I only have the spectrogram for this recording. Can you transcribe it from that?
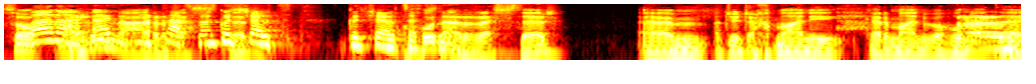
So, mae hwnna ar y Mae'n good shout. Good shout, actually. Hwna ar y rester. Um, a dwi'n drach mlaen i ger ymlaen efo hwnna, um, de.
